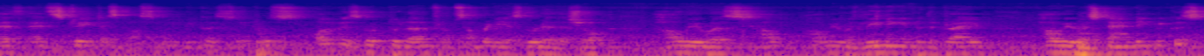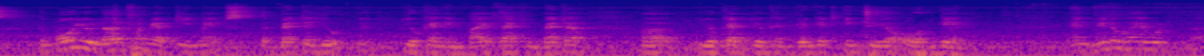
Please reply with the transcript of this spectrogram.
as, as straight as possible because it was always good to learn from somebody as good as Ashok how he was how, how he was leaning into the drive, how he was standing because the more you learn from your teammates, the better you you can imbibe that and better uh, you can you can bring it into your own game. And Vinubhai would uh,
